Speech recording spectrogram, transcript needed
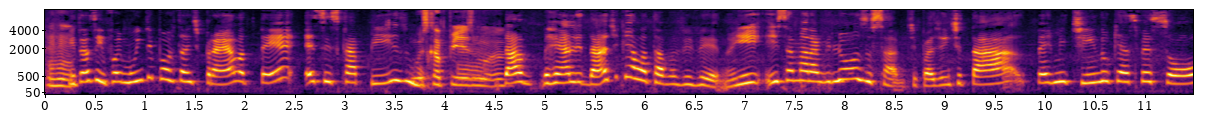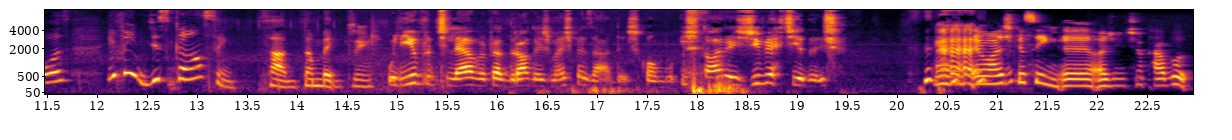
Uhum. Então, assim, foi muito importante pra ela ter esse escapismo O escapismo. é. da realidade que ela estava vivendo. E isso é maravilhoso, sabe? Tipo, a gente tá permitindo que as pessoas, enfim, descansem, sabe? Também. Sim. O livro te leva para drogas mais pesadas, como histórias divertidas. Eu acho que assim, é, a gente acaba.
